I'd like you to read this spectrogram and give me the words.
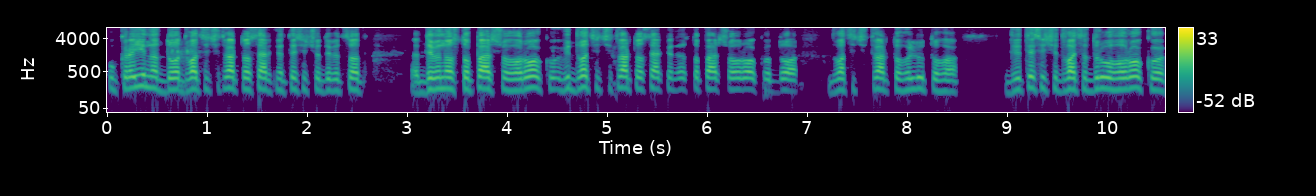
Україна до 24 серпня 1991 року, від 24 серпня 1991 року до 24 лютого 2022 року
